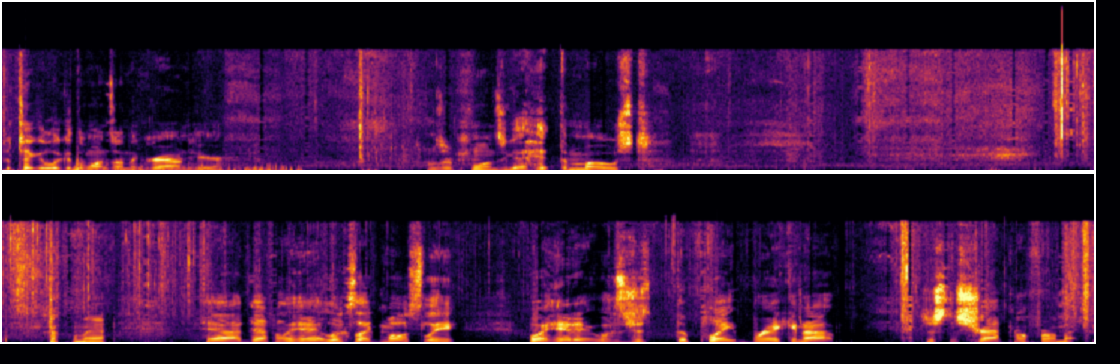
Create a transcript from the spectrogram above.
Let's take a look at the ones on the ground here. Those are the ones that got hit the most. oh man. Yeah, definitely hit. It looks like mostly what hit it was just the plate breaking up. Just the shrapnel from it.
